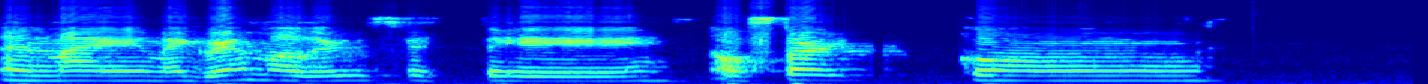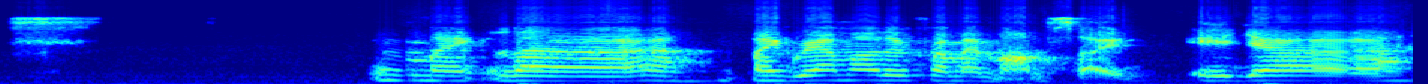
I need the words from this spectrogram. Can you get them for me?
and my my grandmother's este I'll start con my la my grandmother from my mom's side. Ella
